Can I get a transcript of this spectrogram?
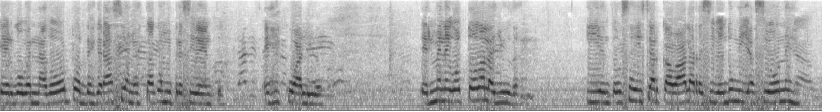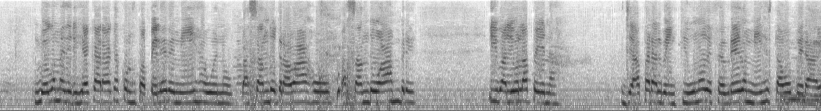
El gobernador, por desgracia, no está con mi presidente. Es escuálido. Él me negó toda la ayuda. Y entonces hice arcabala, recibiendo humillaciones. Luego me dirigí a Caracas con los papeles de mi hija, bueno, pasando trabajo, pasando hambre. Y valió la pena. Ya para el 21 de febrero mi hija estaba operada.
